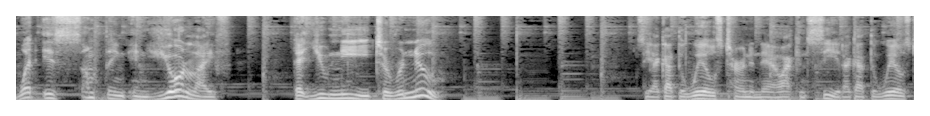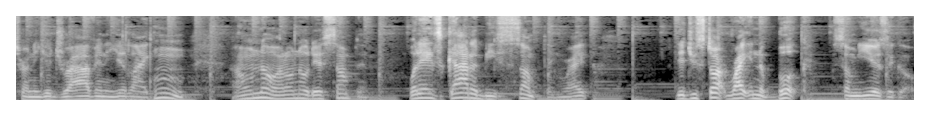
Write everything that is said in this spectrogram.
What is something in your life that you need to renew? See, I got the wheels turning now. I can see it. I got the wheels turning. You're driving and you're like, hmm, I don't know. I don't know. There's something. Well, there's got to be something, right? Did you start writing a book some years ago?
